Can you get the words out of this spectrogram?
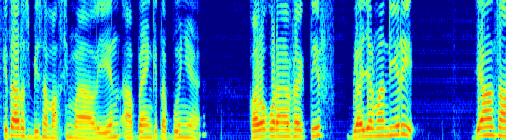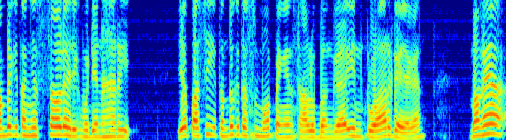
Kita harus bisa maksimalin apa yang kita punya. Kalau kurang efektif, belajar mandiri. Jangan sampai kita nyesel deh di kemudian hari. Ya pasti tentu kita semua pengen selalu banggain keluarga ya kan. Makanya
